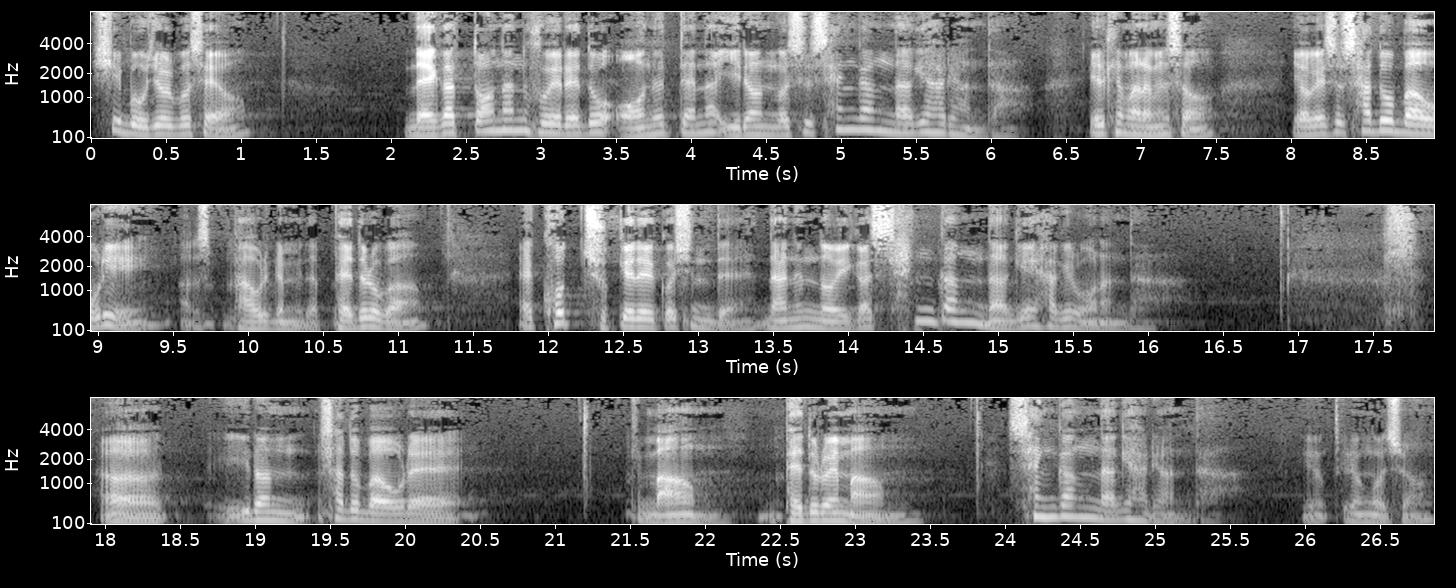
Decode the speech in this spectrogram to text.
15절 보세요. 내가 떠난 후에라도 어느 때나 이런 것을 생각나게 하려 한다. 이렇게 말하면서 여기서 사도 바울이 바울이랍니다. 베드로가 곧 죽게 될 것인데 나는 너희가 생각나게 하길 원한다. 어, 이런 사도 바울의 마음, 베드로의 마음, 생각나게 하려 한다. 이런 거죠.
